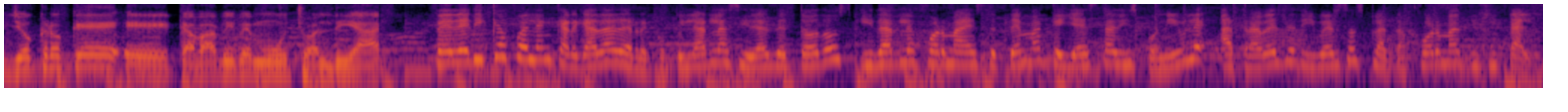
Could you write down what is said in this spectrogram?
yo creo que eh, Cava vive mucho al día. Federica fue la encargada de recopilar las ideas de todos y darle forma a este tema que ya está disponible a través de diversas plataformas digitales.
